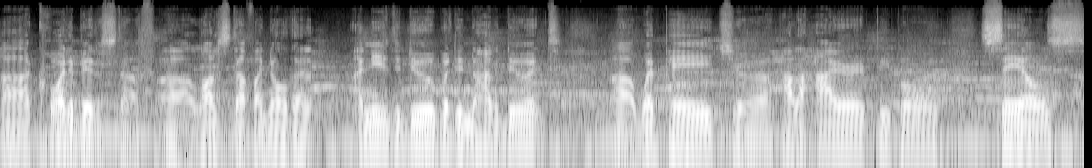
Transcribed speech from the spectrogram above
Uh, quite a bit of stuff. Uh, a lot of stuff I know that I needed to do but didn't know how to do it. Uh, web page, uh, how to hire people, sales,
